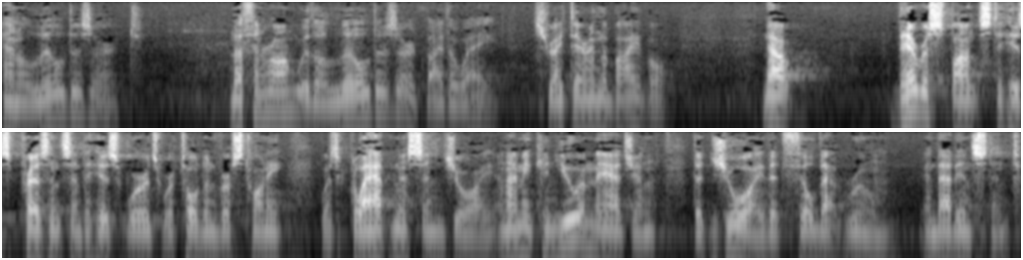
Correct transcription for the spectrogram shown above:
and a little dessert. Nothing wrong with a little dessert, by the way. It's right there in the Bible. Now, their response to his presence and to his words, we're told in verse 20, was gladness and joy. And I mean, can you imagine the joy that filled that room in that instant?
